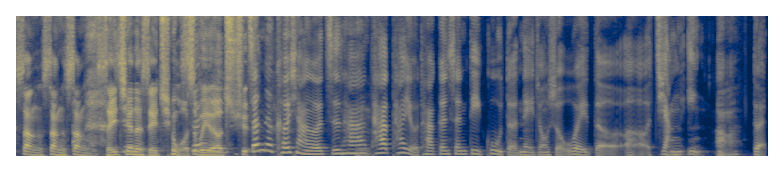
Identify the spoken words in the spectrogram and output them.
上上上，谁签了谁去，我是没有要去。真的可想而知，他他他有他根深蒂固的那种所谓的呃僵硬啊，嗯、对。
